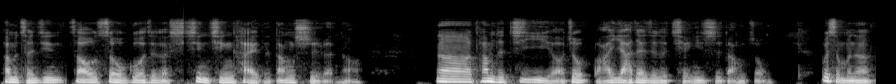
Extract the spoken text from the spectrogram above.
他们曾经遭受过这个性侵害的当事人哈，那他们的记忆啊，就把它压在这个潜意识当中。为什么呢？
